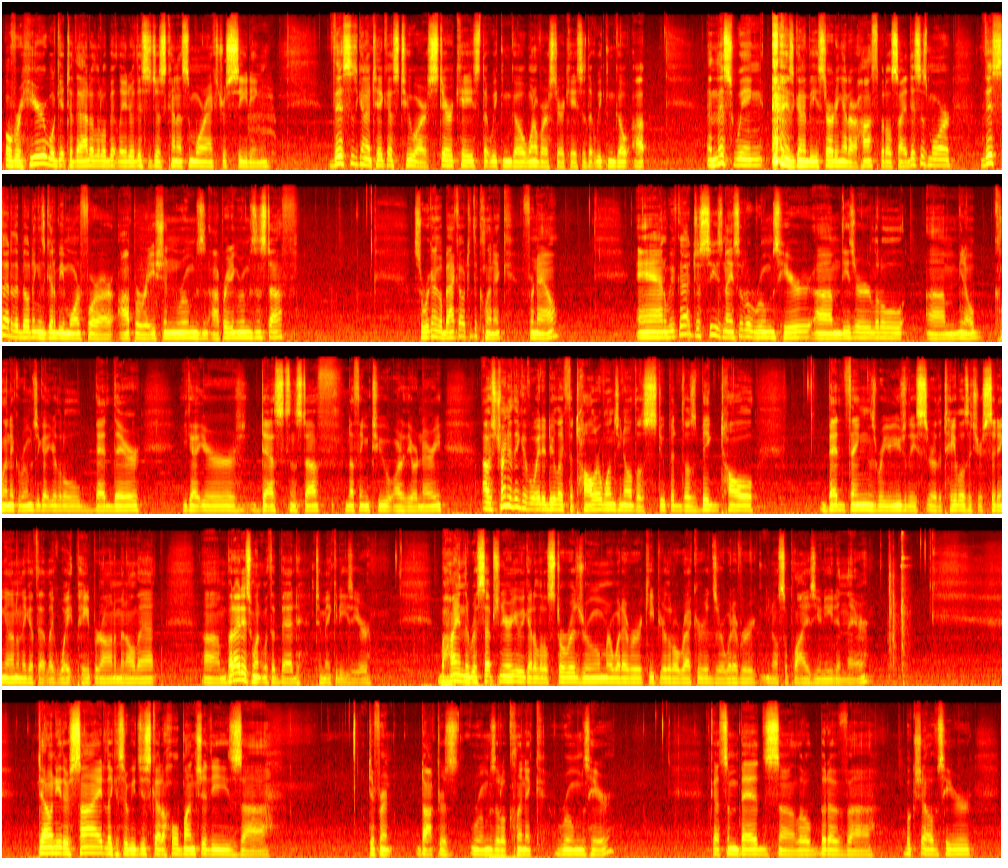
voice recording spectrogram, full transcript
Over here, we'll get to that a little bit later. This is just kind of some more extra seating. This is going to take us to our staircase that we can go, one of our staircases that we can go up. And this wing is going to be starting at our hospital side. This is more this side of the building is going to be more for our operation rooms and operating rooms and stuff. So we're going to go back out to the clinic for now. And we've got just these nice little rooms here. Um, these are little, um, you know, clinic rooms. You got your little bed there. You got your desks and stuff. Nothing too out of the ordinary. I was trying to think of a way to do like the taller ones, you know, those stupid, those big, tall bed things where you're usually or the tables that you're sitting on and they got that like white paper on them and all that. Um, but I just went with a bed to make it easier. Behind the reception area, we got a little storage room or whatever. Keep your little records or whatever you know supplies you need in there. Down either side, like I said, we just got a whole bunch of these uh, different doctors' rooms, little clinic rooms here. Got some beds, a little bit of uh, bookshelves here.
